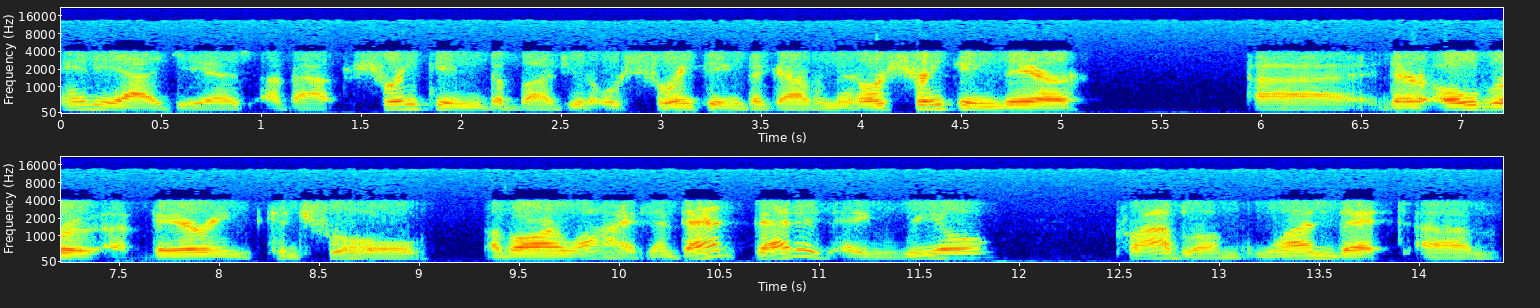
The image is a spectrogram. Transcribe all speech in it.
any ideas about shrinking the budget or shrinking the government or shrinking their uh, their overbearing control of our lives, and that that is a real problem. One that um,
